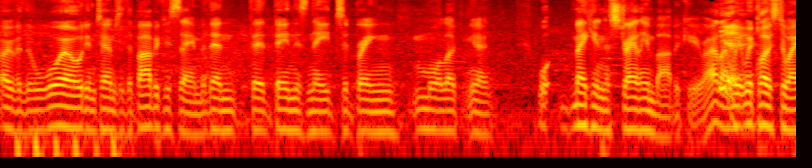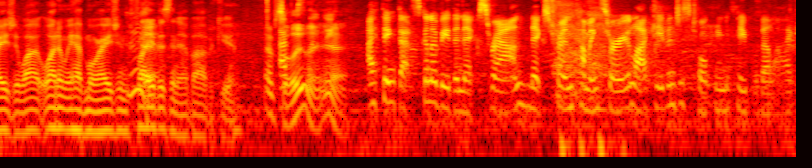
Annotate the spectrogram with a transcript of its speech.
over the world in terms of the barbecue scene, but then there'd been this need to bring more, like, you know, what, making an Australian barbecue, right? Like Yeah. we, we're close to Asia. Why, why don't we have more Asian Yeah. flavors in our barbecue? Absolutely, yeah. I think that's going to be the next round, next trend coming through. Like even just talking to people, they're like,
